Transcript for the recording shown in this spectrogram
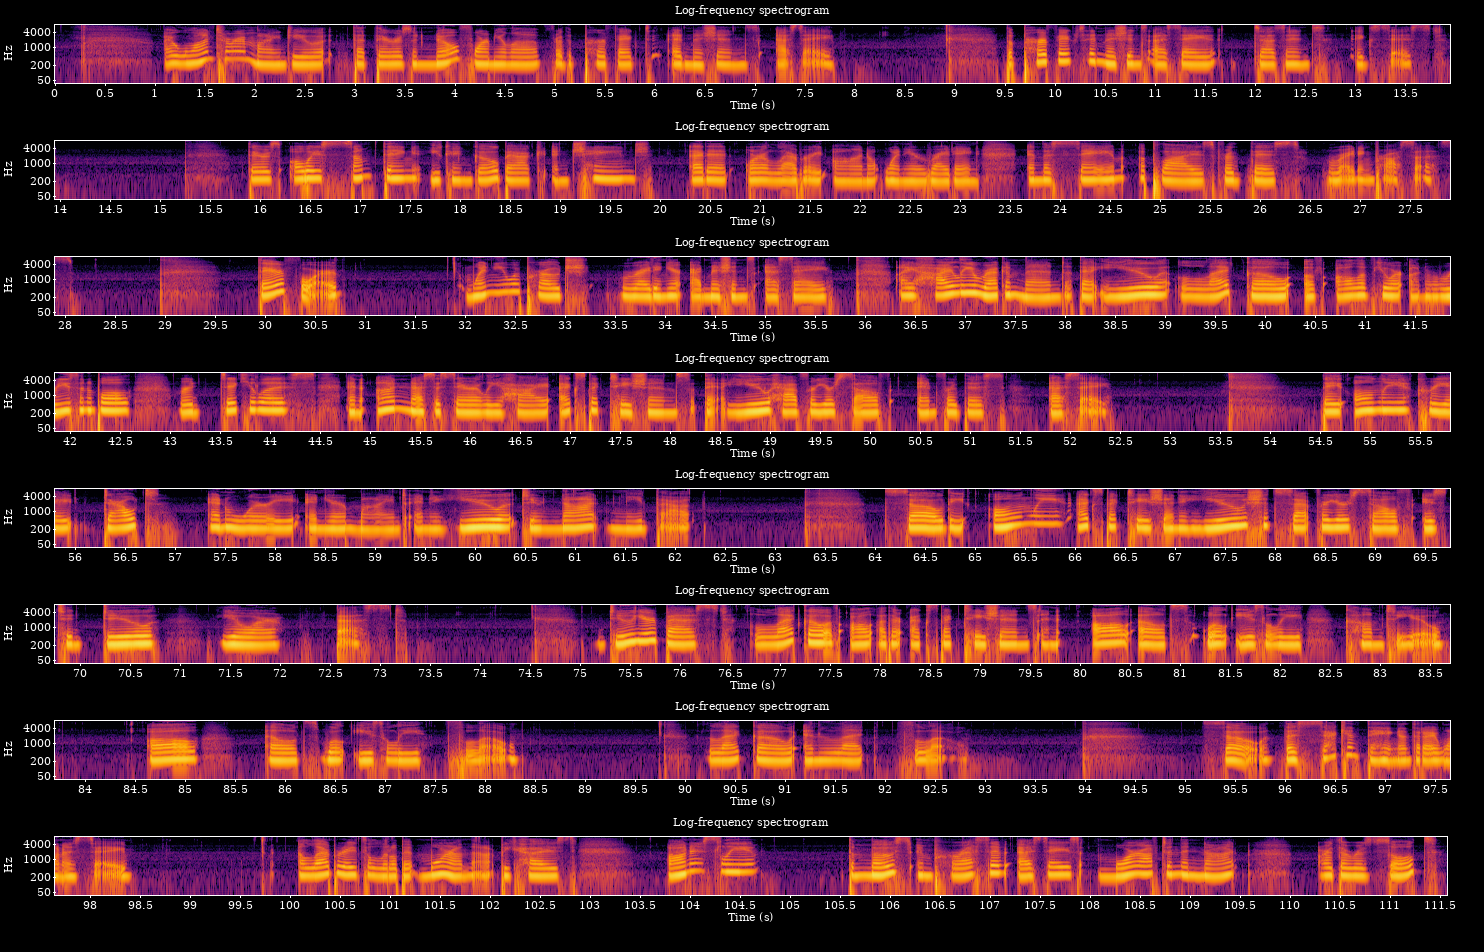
I want to remind you that there is no formula for the perfect admissions essay. The perfect admissions essay doesn't exist there's always something you can go back and change, edit, or elaborate on when you're writing. And the same applies for this writing process. Therefore, when you approach writing your admissions essay, I highly recommend that you let go of all of your unreasonable, ridiculous and unnecessarily high expectations that you have for yourself and for this essay. They only create doubt and worry in your mind, and you do not need that. So, the only expectation you should set for yourself is to do your best. Do your best, let go of all other expectations, and all else will easily come to you. All else will easily flow. Let go and let flow. So, the second thing that I want to say elaborates a little bit more on that because honestly, the most impressive essays, more often than not, are the result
